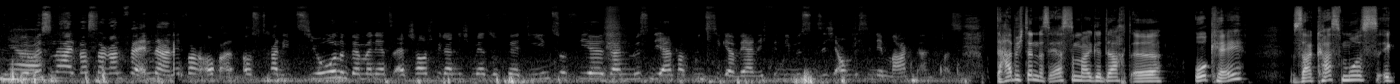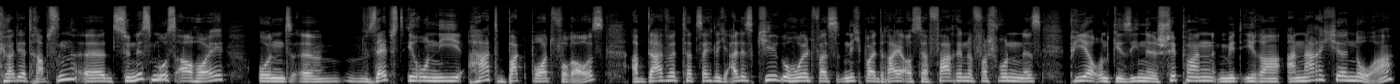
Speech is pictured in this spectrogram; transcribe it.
Ja. Wir müssen halt was daran verändern. Einfach auch aus Tradition. Und wenn man jetzt als Schauspieler nicht mehr so verdient, so viel, dann müssen die einfach günstiger werden. Ich finde, die müssen sich auch ein bisschen dem Markt anpassen. Da habe ich dann das erste Mal gedacht, äh, okay, Sarkasmus, ich hör dir trapsen, äh, Zynismus ahoi und äh, Selbstironie hart Backboard voraus. Ab da wird tatsächlich alles Kiel geholt, was nicht bei drei aus der Fahrrinne verschwunden ist. Pia und Gesine schippern mit ihrer Anarche Noah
